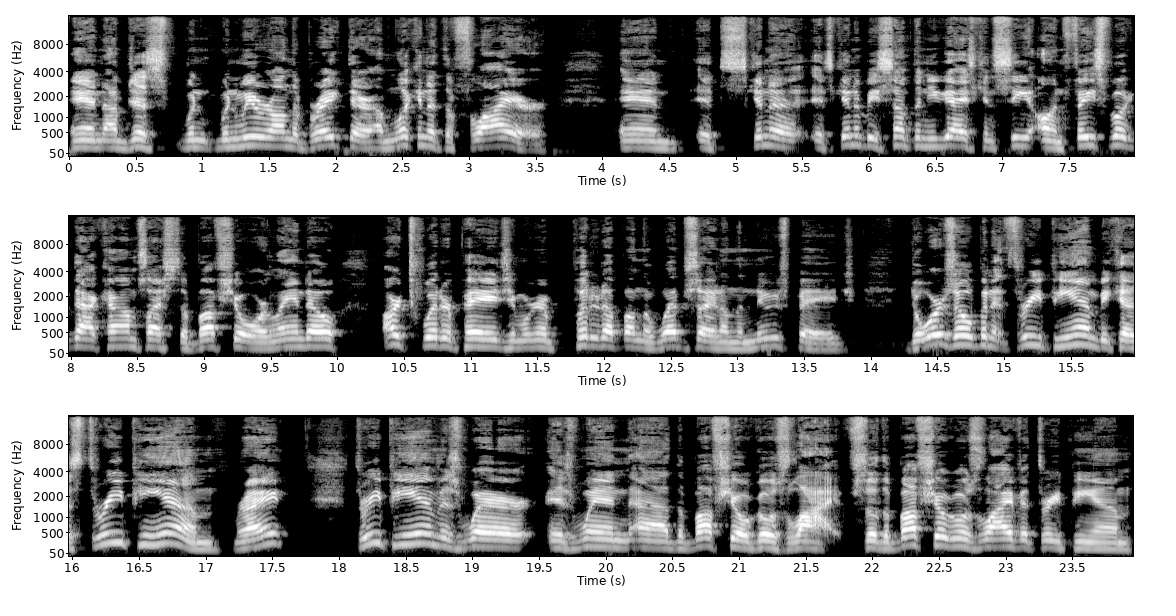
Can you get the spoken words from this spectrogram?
And I'm just when when we were on the break there, I'm looking at the flyer, and it's gonna it's gonna be something you guys can see on Facebook.com/slash The Buff Show Orlando, our Twitter page, and we're gonna put it up on the website on the news page doors open at 3 p.m. because 3 p.m. right 3 p.m. is where is when uh, the Buff Show goes live. So the Buff Show goes live at 3 p.m.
